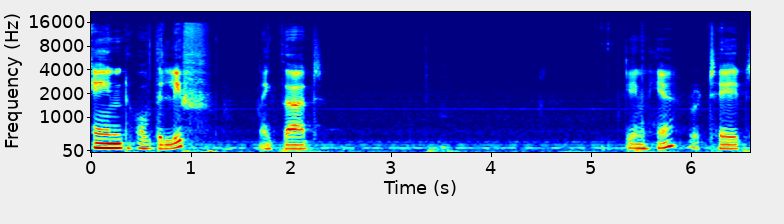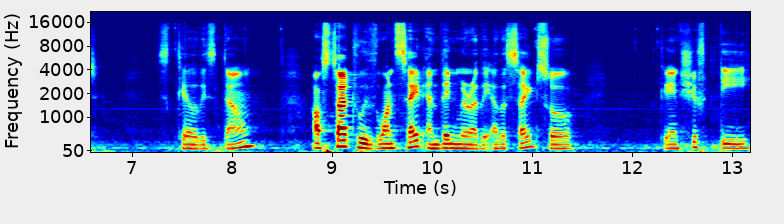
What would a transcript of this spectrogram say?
end of the leaf like that. Again here, rotate, scale this down. I'll start with one side and then mirror the other side. So again, Shift D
